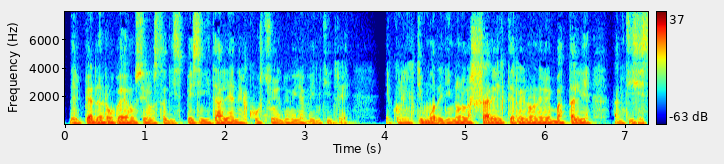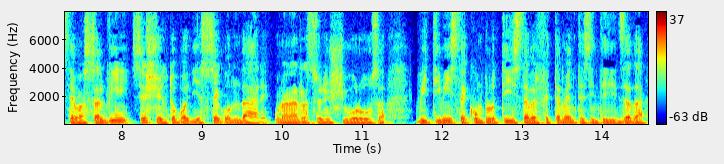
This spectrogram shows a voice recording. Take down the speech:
del piano europeo siano stati spesi in Italia nel corso del 2023 e con il timore di non lasciare il terreno nelle battaglie antisistema a Salvini, si è scelto poi di assecondare una narrazione scivolosa, vittimista e complottista perfettamente sintetizzata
